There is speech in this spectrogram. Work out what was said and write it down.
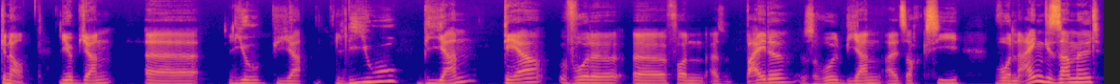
genau. Liu Bian, äh, Liu Bian, Liu Bian, der wurde äh, von, also beide, sowohl Bian als auch Xi, wurden eingesammelt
